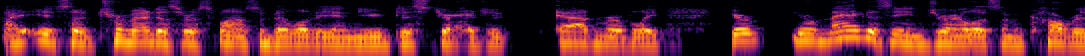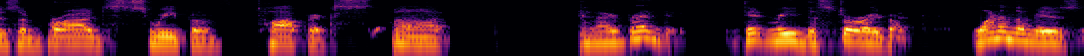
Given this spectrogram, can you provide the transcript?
I, it's a tremendous responsibility, and you discharge it admirably. Your your magazine journalism covers a broad sweep of topics, uh, and I read didn't read the story, but one of them is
